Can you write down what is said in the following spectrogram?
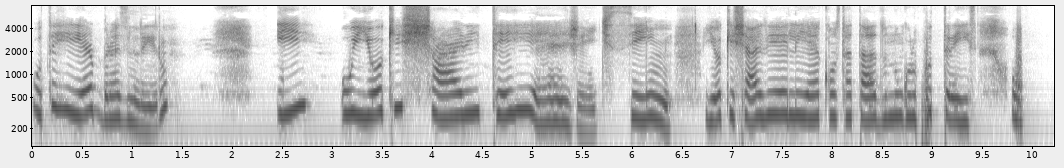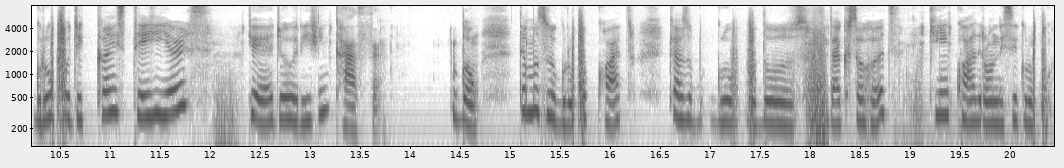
o terrier brasileiro e o Yorkshire Terrier, gente. Sim, Yorkshire ele é constatado no grupo 3, o grupo de cães terriers que é de origem caça. Bom, temos o grupo 4, que é o grupo dos Dachshund Huts, que enquadram nesse grupo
